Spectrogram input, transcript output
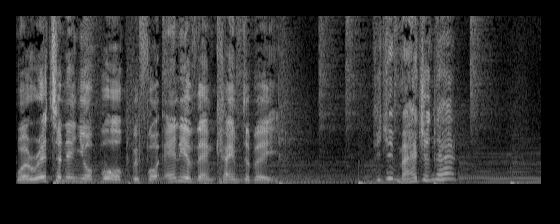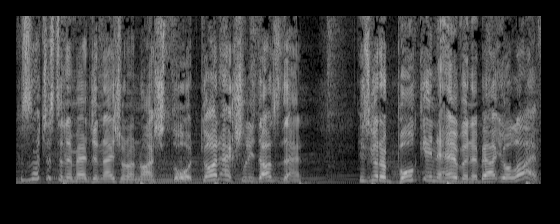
were written in your book before any of them came to be. Could you imagine that? Because it's not just an imagination or a nice thought. God actually does that. He's got a book in heaven about your life.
